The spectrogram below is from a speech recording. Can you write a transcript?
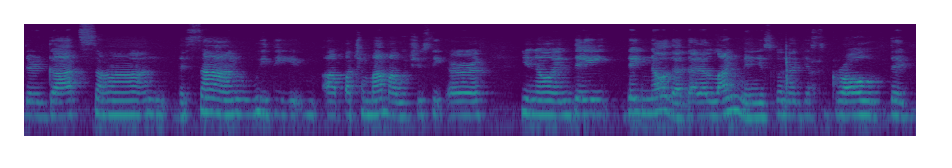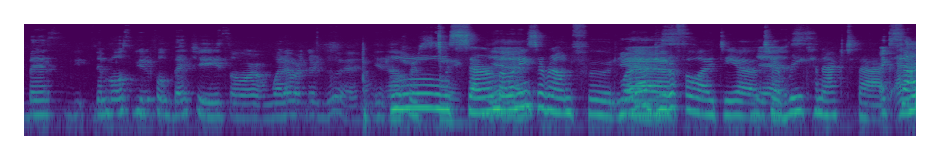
their God sun, the sun, with the uh, Pachamama, which is the earth, you know, and they they know that that alignment is gonna just grow the best, the most beautiful veggies or whatever they're doing, you know. Mm, Interesting. ceremonies around food. What a beautiful idea Yes. to reconnect that Exactly,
